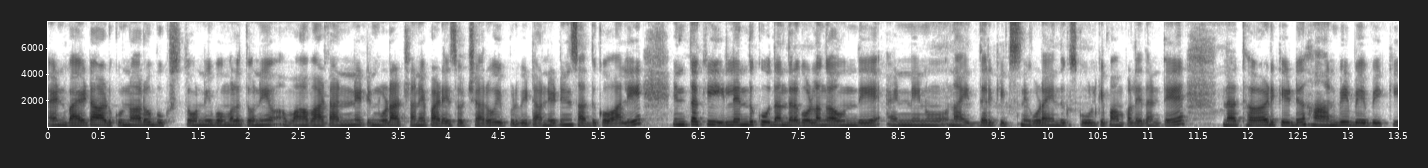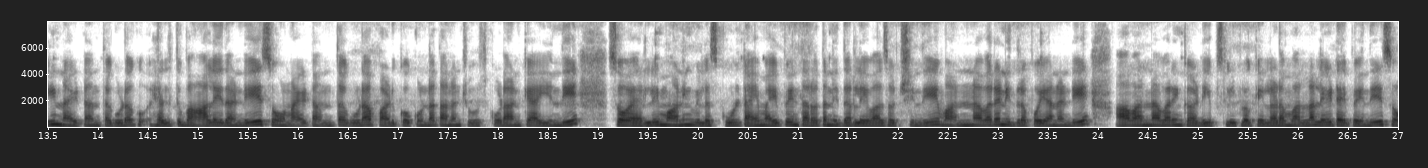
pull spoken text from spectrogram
అండ్ బయట ఆడుకున్నారు బుక్స్‌తోని, బొమ్మలతోని వాటన్నిటిని కూడా అట్లానే పడేసి వచ్చారు ఇప్పుడు వీటన్నిటిని సర్దుకోవాలి. ఇంతకీ ఇల్లెందుకు గందరగోళంగా ఉంది. అండ్ నేను నా ఇద్దరు కిడ్స్‌ని గూడా ఎందుకు స్కూల్‌కి పంపలేదంటే నా థర్డ్ కిడ్ హాన్వి బేబీకి నైట్ అంతా గూడా హెల్త్ బాలేదండి. సో, నైట్ అంతా గూడా పడుకోకుండా తనని చూసుకోవడానికే అయ్యింది. సో, ఎర్లీ మార్నింగ్ వీళ్ళ స్కూల్ టైం అయిపోయిన తర్వాత నిద్ర లేవాల్సొచ్చింది. 1 అవరే నిద్రపోయానండి. ఆ 1 అవర్ ఇంకా డీప్ స్లీప్‌లోకెళ్ళడం వల్ల లేట్ అయిపోయింది. సో,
